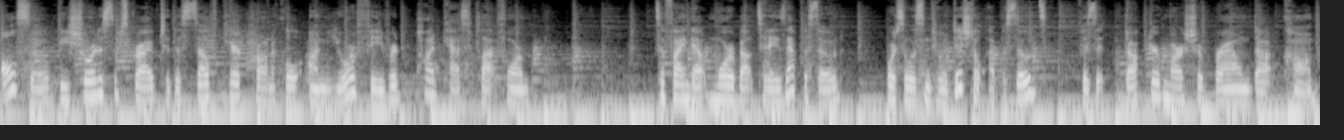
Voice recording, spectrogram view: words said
Also, be sure to subscribe to the Self Care Chronicle on your favorite podcast platform. To find out more about today's episode, or to listen to additional episodes, visit drmarshabrown.com.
